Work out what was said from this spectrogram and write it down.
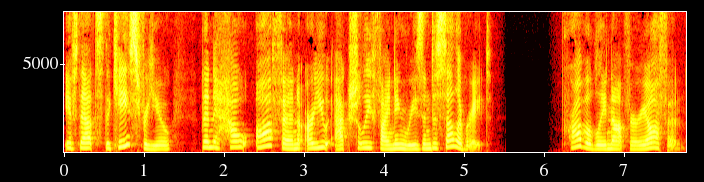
If that's the case for you, then how often are you actually finding reason to celebrate? Probably not very often.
